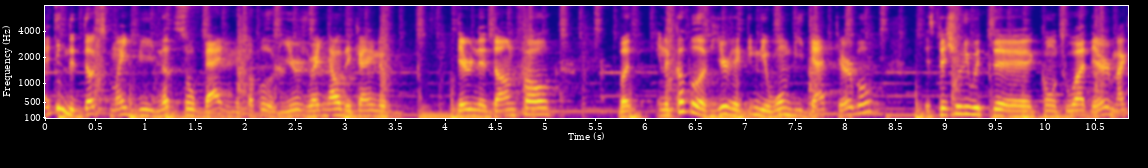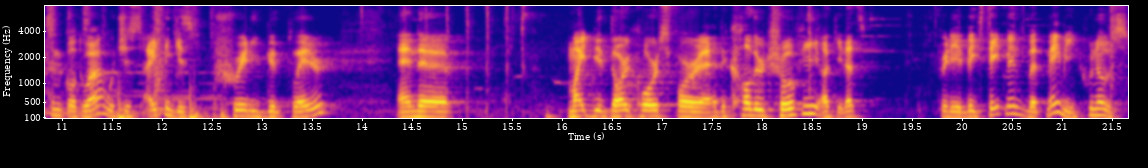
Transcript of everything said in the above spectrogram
I think the Ducks might be not so bad in a couple of years. Right now, they kind of they're in a downfall, but in a couple of years, I think they won't be that terrible. Especially with uh, Comtois there, Maxime Comtois, which is I think is pretty good player, and uh, might be a dark horse for uh, the Calder Trophy. Okay, that's pretty big statement, but maybe, who knows.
